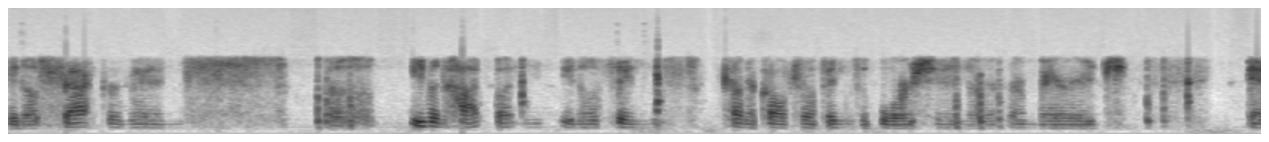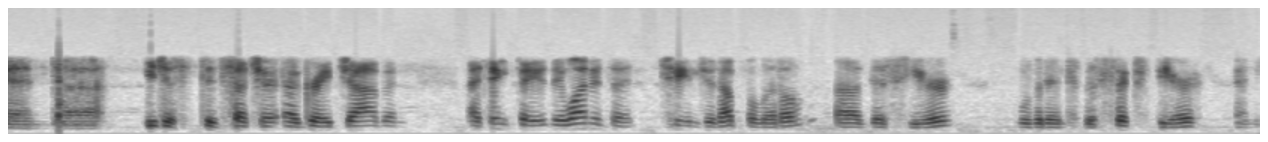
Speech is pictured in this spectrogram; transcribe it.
you know, sacraments, uh, even hot button, you know, things, countercultural things, abortion or, or marriage. And uh, he just did such a, a great job. And I think they, they wanted to change it up a little uh, this year, moving into the sixth year. And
